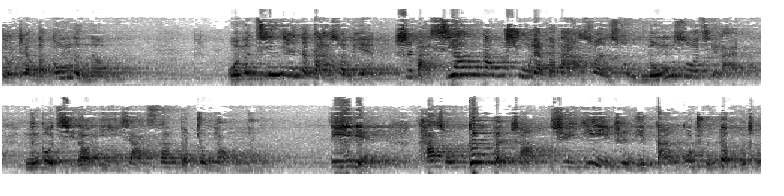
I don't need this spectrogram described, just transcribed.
有这样的功能呢？我们今天的大蒜片是把相当数量的大蒜素浓缩起来，能够起到以下三个重要功能。第一点，它从根本上去抑制你胆固醇的合成；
